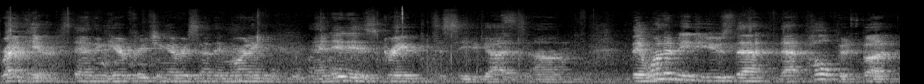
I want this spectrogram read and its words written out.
Right here, standing here, preaching every Sunday morning. And it is great to see you guys. Um, they wanted me to use that, that pulpit, but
